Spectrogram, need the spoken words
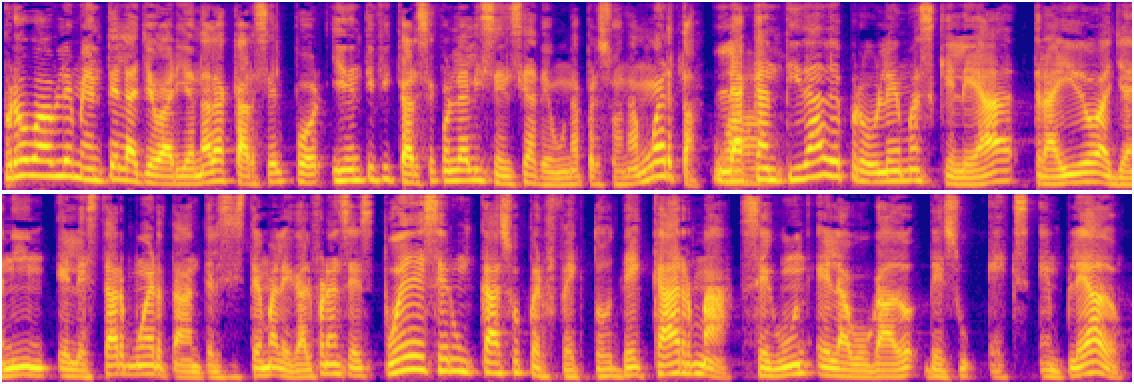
probablemente la llevarían a la cárcel por identificarse con la licencia de una persona muerta. La cantidad de problemas que le ha traído a Janine el estar muerta ante el sistema legal francés puede ser un caso perfecto de karma, según el abogado de su ex empleado.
